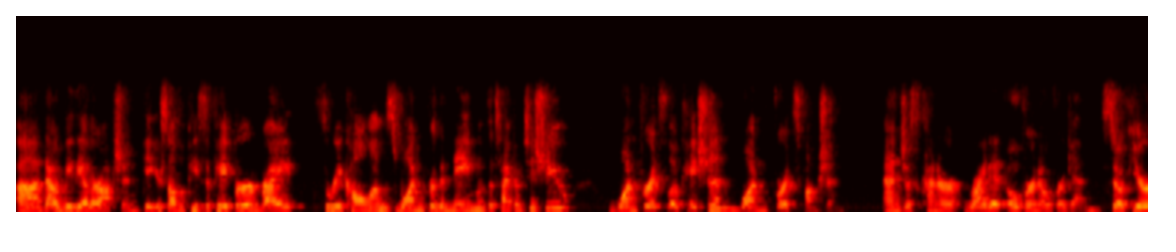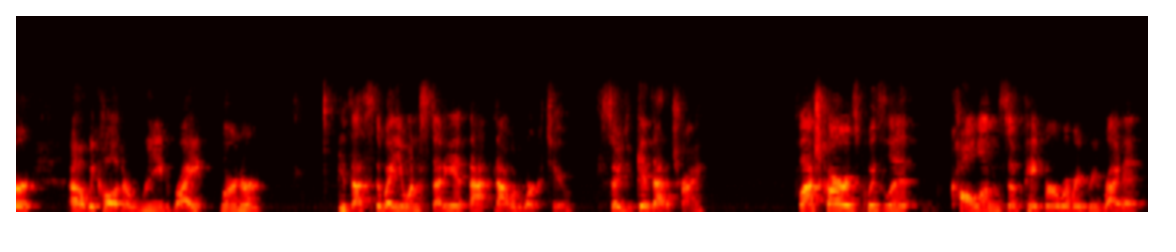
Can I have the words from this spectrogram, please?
uh, that would be the other option. Get yourself a piece of paper, write three columns, one for the name of the type of tissue, one for its location, one for its function, and just kind of write it over and over again. So if you're, uh, we call it a read-write learner, if that's the way you want to study it, that, that would work too. So you give that a try. Flashcards, Quizlet, columns of paper where we rewrite it.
